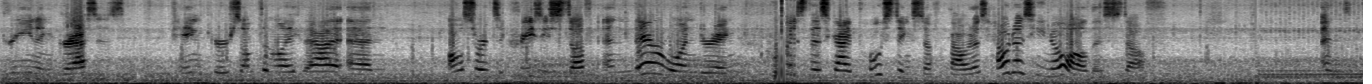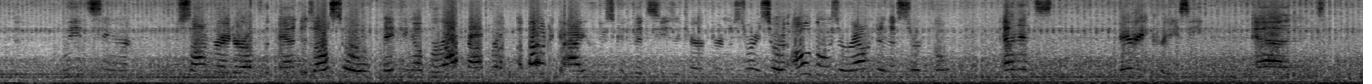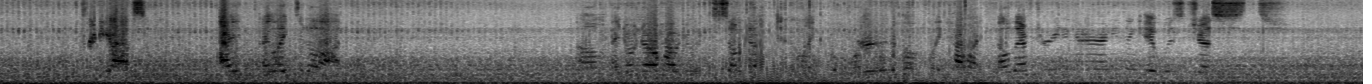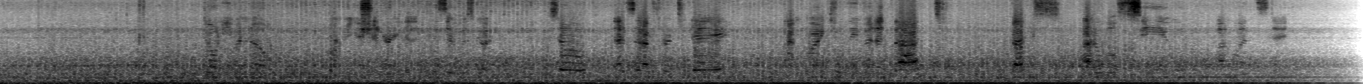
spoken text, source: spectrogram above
green and grass is pink or something like that, and all sorts of crazy stuff. And they're wondering who is this guy posting stuff about us? How does he know all this stuff? And lead singer songwriter of the band is also making up a rock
